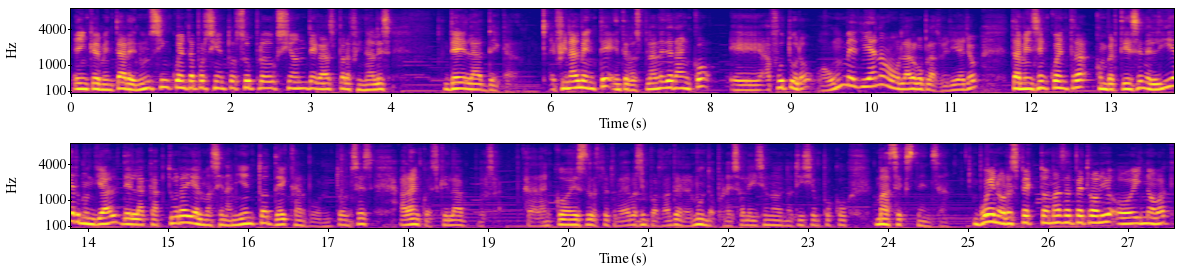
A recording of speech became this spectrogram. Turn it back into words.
e incrementar en un 50% su producción de gas para finales de la década. Finalmente, entre los planes de Aranco eh, a futuro, o un mediano o largo plazo, diría yo, también se encuentra convertirse en el líder mundial de la captura y almacenamiento de carbón. Entonces, Aranco es que la, Aranco es de las petroleras más importantes del mundo, por eso le hice una noticia un poco más extensa. Bueno, respecto más del petróleo, hoy Novak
